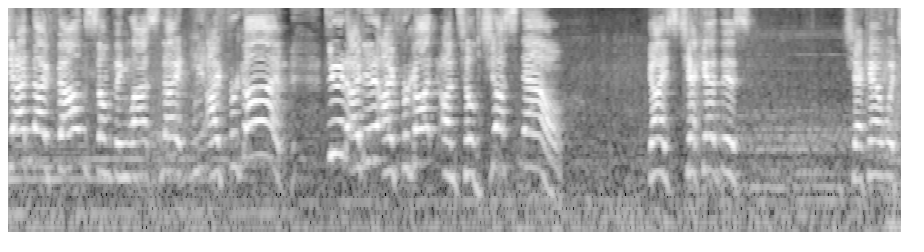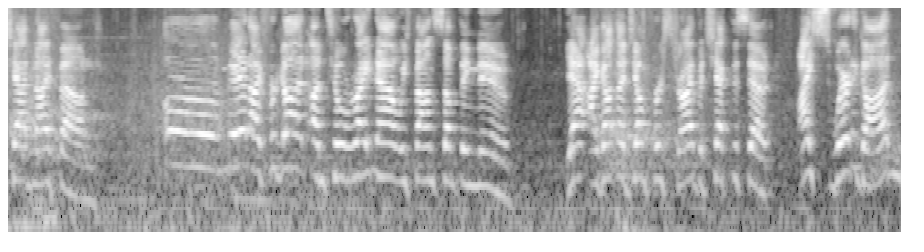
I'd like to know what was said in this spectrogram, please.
Chad and I found something last night. We I forgot. Dude, I did I forgot until just now. Guys, check out this. Check out what Chad and I found. Oh man, I forgot until right now we found something new. Yeah, I got that jump first try, but check this out. I swear to God,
